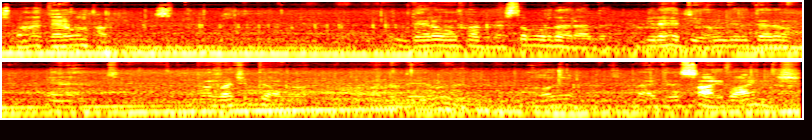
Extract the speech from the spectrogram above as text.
Osmanlı dere un fabrikası. Dere un fabrikası da burada herhalde. Biri hediye un, biri dere un. Yani Rakip galiba. Normalde değil mi? olabilir. Belki de sahibi aynıdır.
